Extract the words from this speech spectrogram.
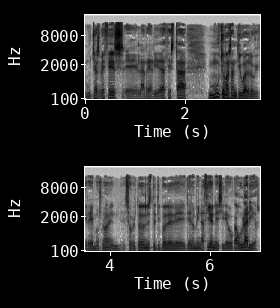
muchas veces eh, la realidad está mucho más antigua de lo que creemos, ¿no? En- sobre todo en este tipo de, de denominaciones y de vocabularios.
